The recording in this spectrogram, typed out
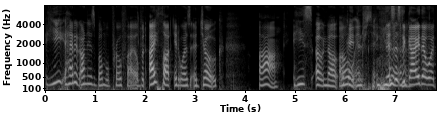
he had it on his Bumble profile, but I thought it was a joke. Ah, He's oh no, oh, okay. th- interesting. this is the guy that what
